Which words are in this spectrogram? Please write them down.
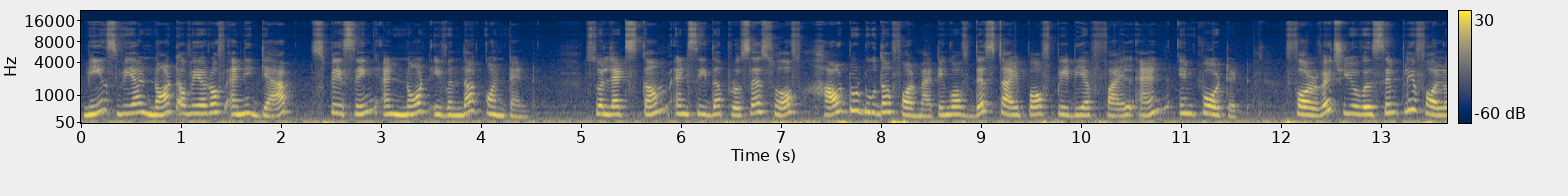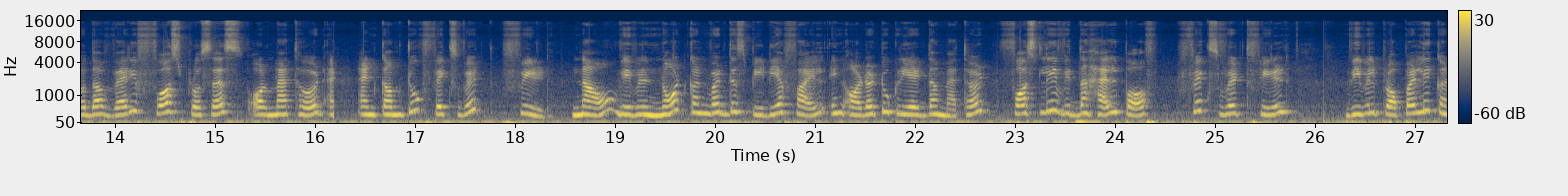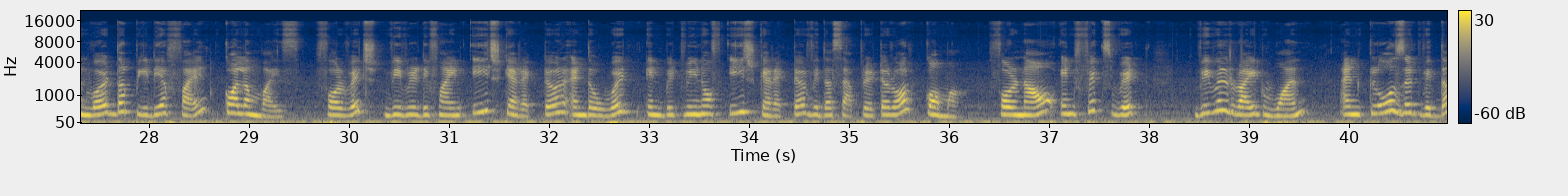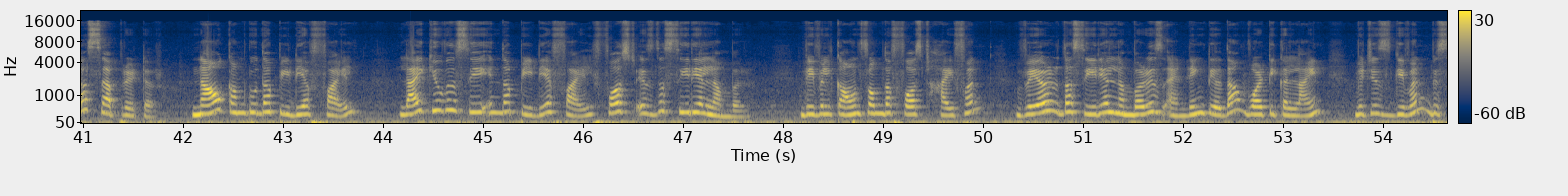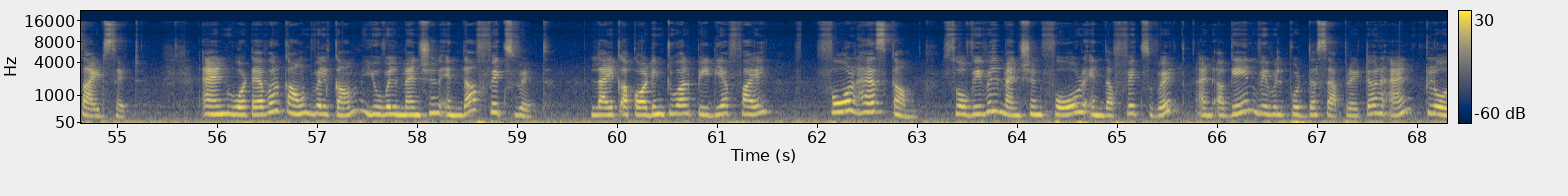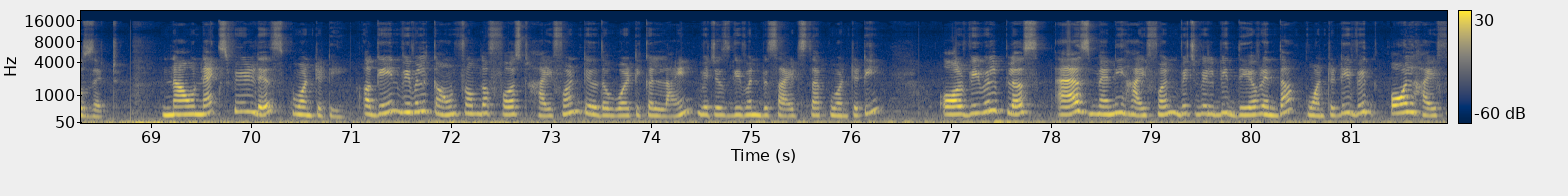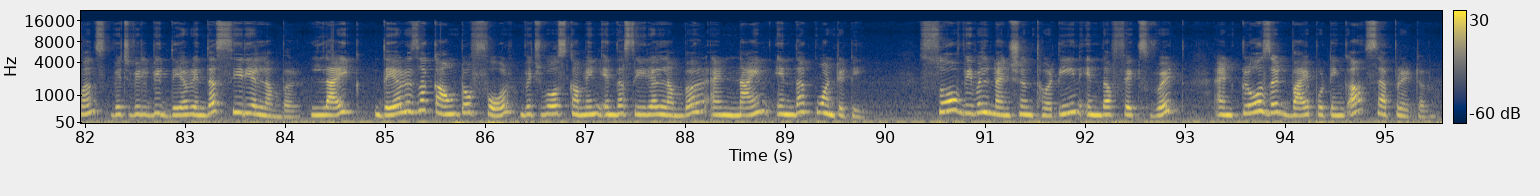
Means we are not aware of any gap, spacing and not even the content. So let's come and see the process of how to do the formatting of this type of PDF file and import it. For which you will simply follow the very first process or method and come to fix width field. Now we will not convert this PDF file in order to create the method. Firstly with the help of fix width field we will properly convert the PDF file column wise for which we will define each character and the width in between of each character with a separator or comma. For now in fixed width we will write 1 and close it with the separator. Now come to the PDF file. Like you will see in the PDF file first is the serial number. We will count from the first hyphen where the serial number is ending till the vertical line which is given besides it and whatever count will come you will mention in the fixed width. Like according to our pdf file 4 has come. So we will mention 4 in the fixed width and again we will put the separator and close it. Now next field is quantity. Again we will count from the first hyphen till the vertical line which is given besides the quantity or we will plus as many hyphen which will be there in the quantity with all hyphens which will be there in the serial number. Like there is a count of 4 which was coming in the serial number and 9 in the quantity. So we will mention 13 in the fixed width and close it by putting a separator.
